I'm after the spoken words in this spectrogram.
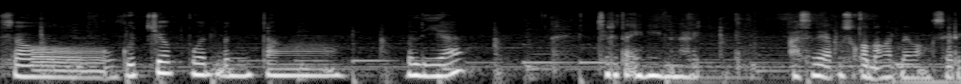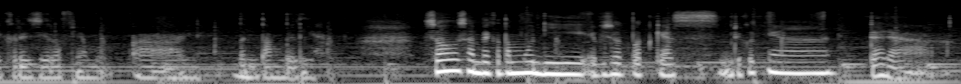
so good job buat bentang belia cerita ini menarik asli aku suka banget memang seri Crazy Love nya uh, bentang belia So, sampai ketemu di episode podcast berikutnya. Dadah.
